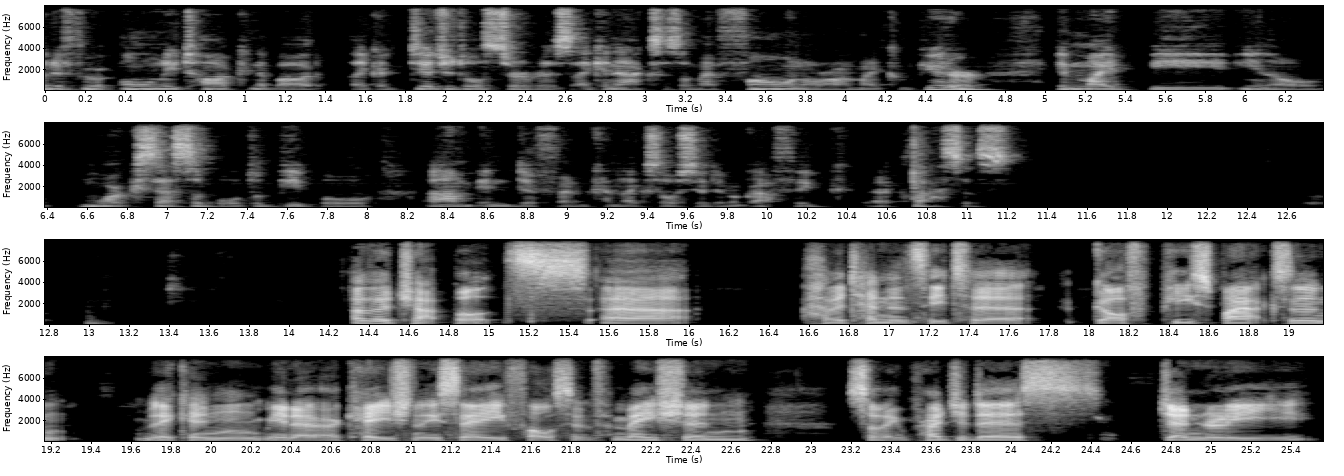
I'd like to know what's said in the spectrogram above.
But if we're only talking about like a digital service i can access on my phone or on my computer it might be you know more accessible to people um, in different kind of like socio-demographic uh, classes. Other chatbots uh, have a tendency to go off piece by accident. They can, you know, occasionally say false information, something prejudice. Generally,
